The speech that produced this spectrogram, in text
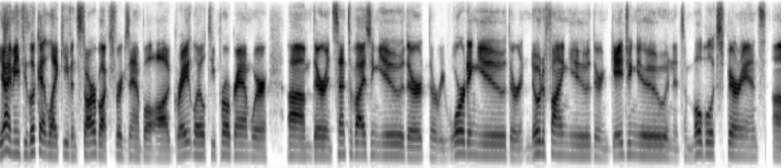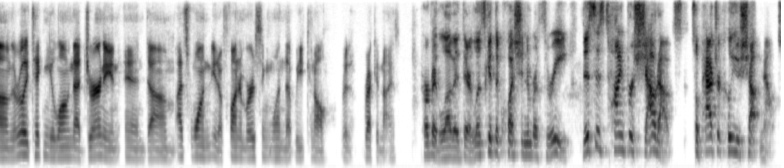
Yeah, I mean, if you look at like even Starbucks, for example, a great loyalty program where um, they're incentivizing you, they're they're rewarding you, they're notifying you, they're engaging you, and it's a mobile experience. Um, they're really taking you along that journey, and and um, that's one you know fun, immersing one that we can all re- recognize. Perfect, love it. There. Let's get to question number three. This is time for shout outs. So, Patrick, who are you shouting out?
